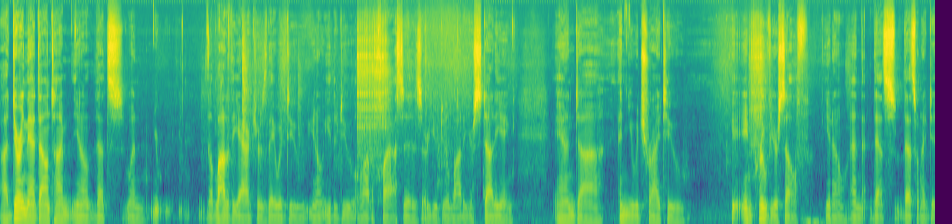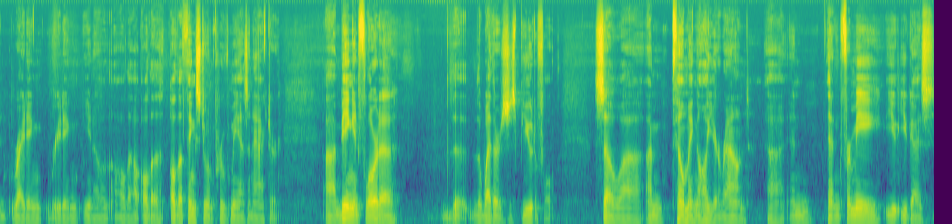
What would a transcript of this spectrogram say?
Uh, during that downtime, you know that's when you, a lot of the actors they would do you know either do a lot of classes or you do a lot of your studying and uh, and you would try to improve yourself you know and that's that's when I did writing reading you know all the all the all the things to improve me as an actor. Uh, being in Florida the the weather is just beautiful. So uh, I'm filming all year round uh, and and for me you, you guys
